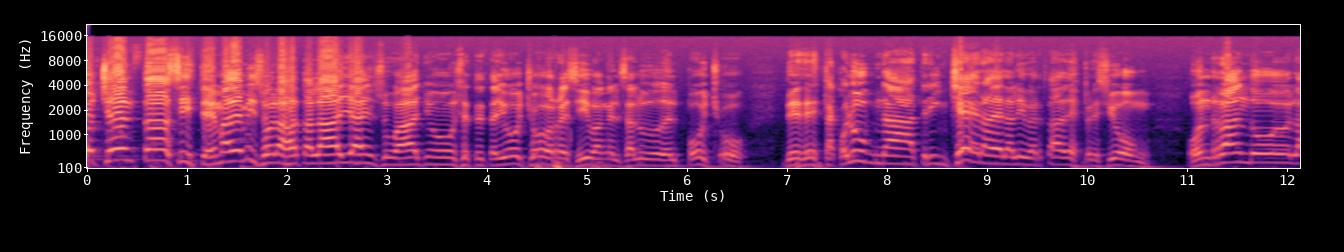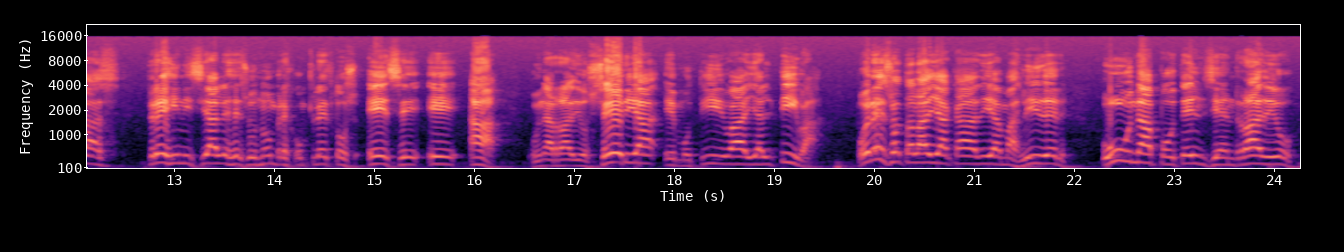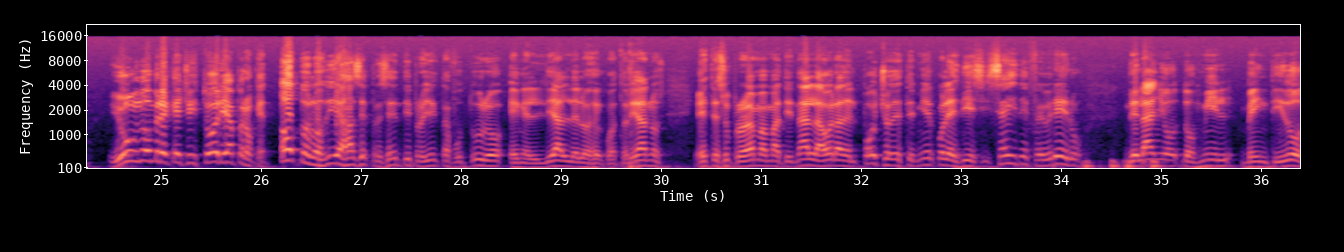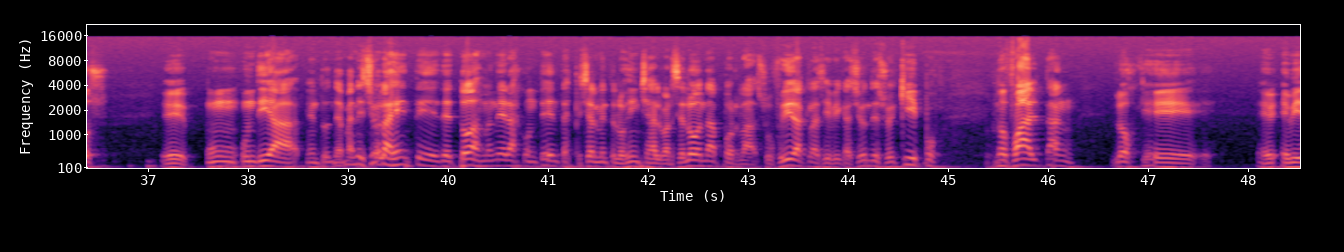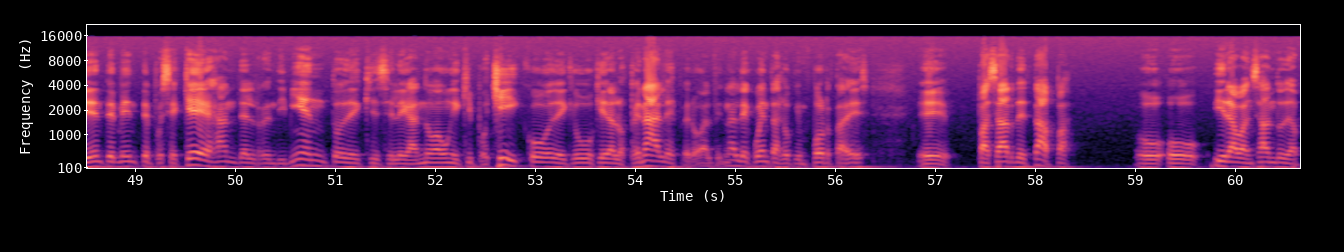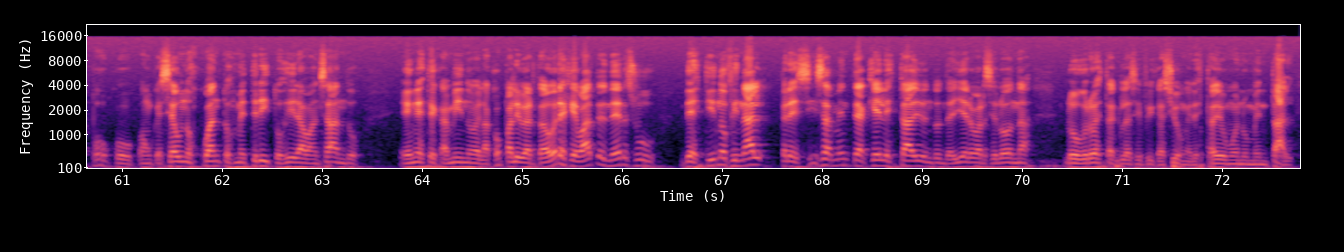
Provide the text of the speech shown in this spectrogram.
680 Sistema de emisoras Atalaya en su año 78 reciban el saludo del Pocho desde esta columna trinchera de la libertad de expresión, honrando las tres iniciales de sus nombres completos SEA, una radio seria, emotiva y altiva. Por eso Atalaya cada día más líder, una potencia en radio y un hombre que ha hecho historia, pero que todos los días hace presente y proyecta futuro en el Dial de los Ecuatorianos. Este es su programa matinal, La Hora del Pocho, de este miércoles 16 de febrero del año 2022. Eh, un, un, día en donde amaneció la gente de todas maneras contenta, especialmente los hinchas del Barcelona, por la sufrida clasificación de su equipo. No faltan los que evidentemente pues se quejan del rendimiento, de que se le ganó a un equipo chico, de que hubo que ir a los penales, pero al final de cuentas lo que importa es eh, pasar de etapa o, o, ir avanzando de a poco, aunque sea unos cuantos metritos, ir avanzando en este camino de la Copa Libertadores, que va a tener su destino final precisamente aquel estadio en donde ayer Barcelona logró esta clasificación, el Estadio Monumental,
